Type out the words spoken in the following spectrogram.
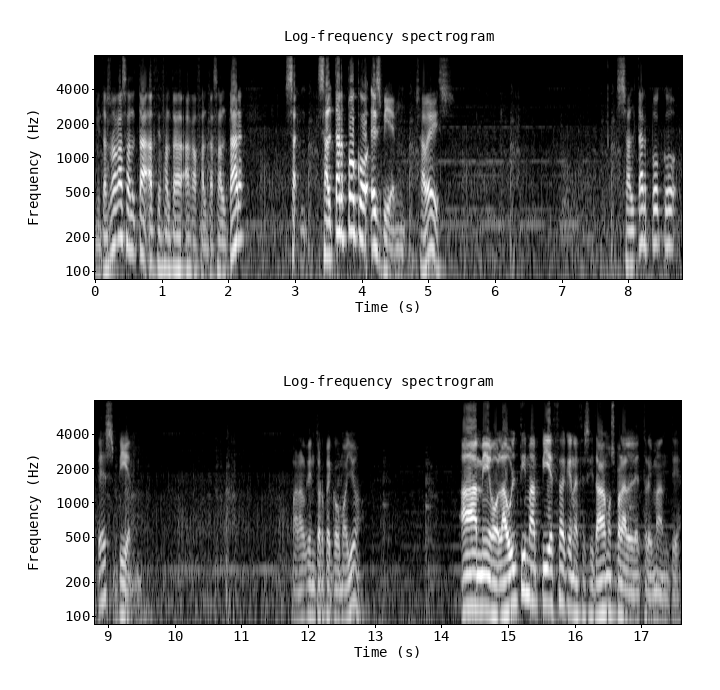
Mientras no haga, salta, hace falta, haga falta saltar. saltar poco es bien, ¿sabéis? Saltar poco es bien. Para alguien torpe como yo. Ah, amigo, la última pieza que necesitábamos para el electroimán, tío.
